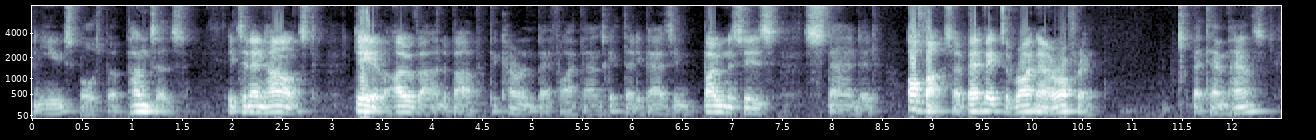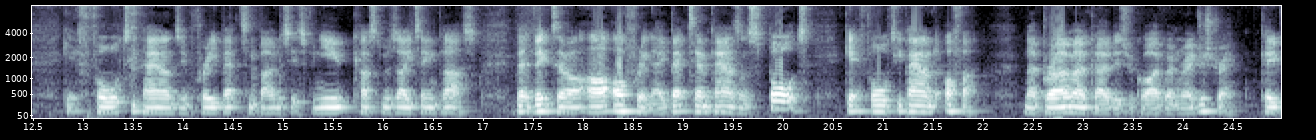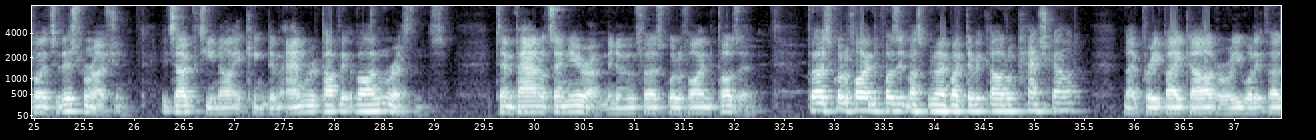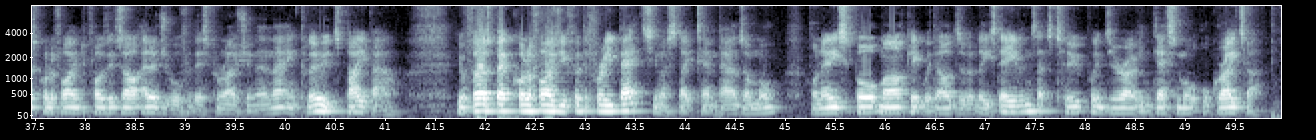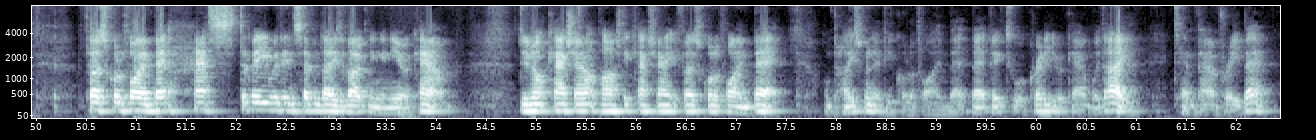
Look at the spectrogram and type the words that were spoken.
for new sportsbook punters. It's an enhanced deal over and above the current bet £5, get £30 in bonuses standard offer. So BetVictor right now are offering bet £10, get £40 in free bets and bonuses for new customers 18 plus. BetVictor are offering a bet £10 on sport, get £40 offer. No promo code is required when registering. Key points for this promotion. It's open to United Kingdom and Republic of Ireland residents. £10 or €10 Euro, minimum first qualifying deposit. First qualifying deposit must be made by debit card or cash card. No prepaid card or e-wallet first qualifying deposits are eligible for this promotion, and that includes PayPal. Your first bet qualifies you for the free bets. You must stake £10 or more on any sport market with odds of at least evens, that's 2.0 in decimal or greater. First qualifying bet has to be within seven days of opening a new account. Do not cash out, partially cash out your first qualifying bet. On placement of your qualifying bet, BetVictor will credit your account with a £10 free bet,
